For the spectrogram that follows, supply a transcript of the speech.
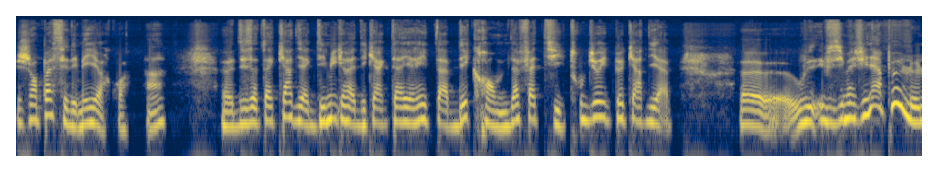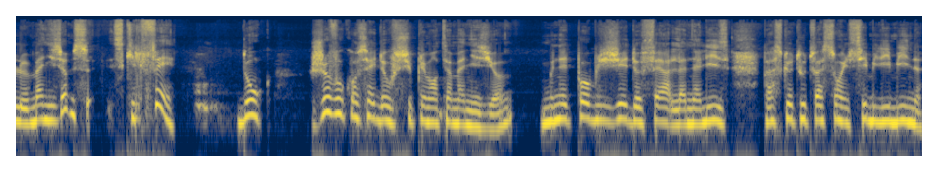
J'en passe, c'est des meilleurs, quoi. Hein euh, des attaques cardiaques, des migraines, des caractères irritables, des crampes, de la fatigue, troubles du rythme cardiaque. Euh, vous, imaginez un peu le, magnésium, ce, ce qu'il fait. Donc, je vous conseille de vous supplémenter en magnésium. Vous n'êtes pas obligé de faire l'analyse parce que de toute façon, il s'élimine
